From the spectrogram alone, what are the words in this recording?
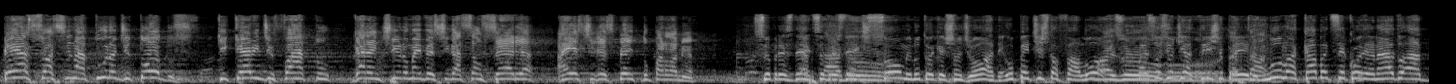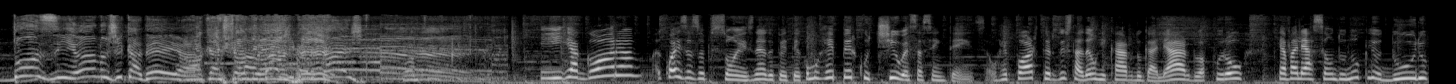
Peço a assinatura de todos que querem de fato garantir uma investigação séria a este respeito do parlamento. Senhor presidente, senhor presidente, só um minuto, uma questão de ordem. O petista falou, mas, o, mas hoje é um dia triste para ele. Lula acaba de ser condenado a 12 anos de cadeia. Uma questão de ordem. E agora, quais as opções né, do PT? Como repercutiu essa sentença? O repórter do Estadão, Ricardo Galhardo, apurou que a avaliação do núcleo duro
